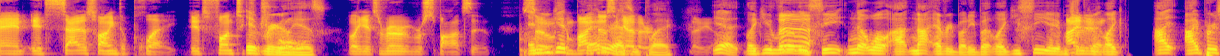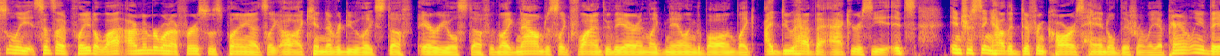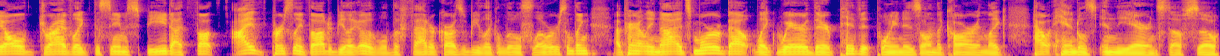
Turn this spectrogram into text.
And it's satisfying to play. It's fun to It control. really is. Like it's very responsive. And so you get combine better those as you play. You. Yeah, like you literally Eh. see no, well, uh, not everybody, but like you see improvement. Like I, I personally, since I've played a lot, I remember when I first was playing, I was like, oh, I can never do like stuff, aerial stuff, and like now I'm just like flying through the air and like nailing the ball, and like I do have that accuracy. It's interesting how the different cars handle differently. Apparently, they all drive like the same speed. I thought, I personally thought it'd be like, oh, well, the fatter cars would be like a little slower or something. Apparently not. It's more about like where their pivot point is on the car and like how it handles in the air and stuff. So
